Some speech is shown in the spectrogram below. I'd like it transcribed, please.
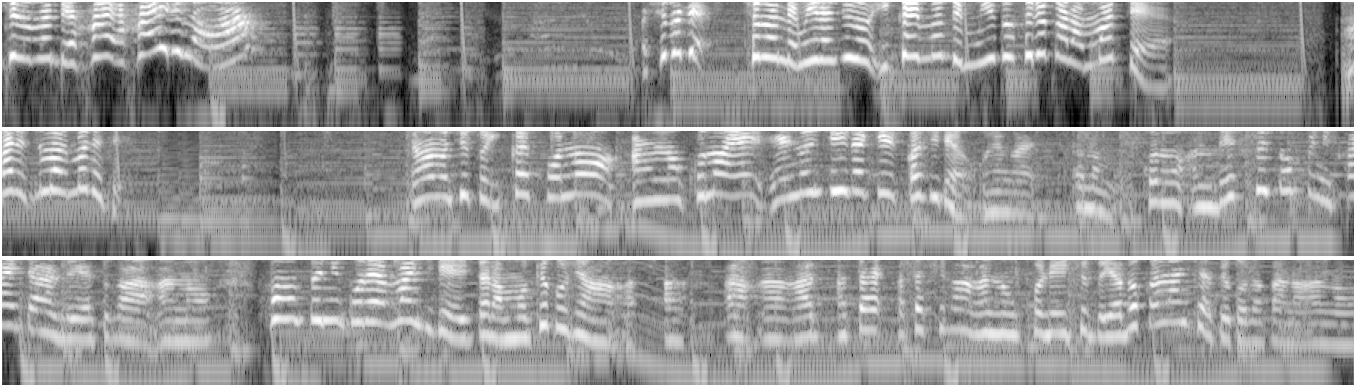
ちょっと待ってはい入るのはちょっと待ってちょっと待ってみんなちょっと一回待ってミュートするから待って待って待って待ってあのちょっと一回このあのこの NG だけガチでお願い頼むこのあのデスクトップに書いてあるやつがあの本当にこれマジで言ったらもうペコちゃん とやばくなっちゃうペコだからあの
